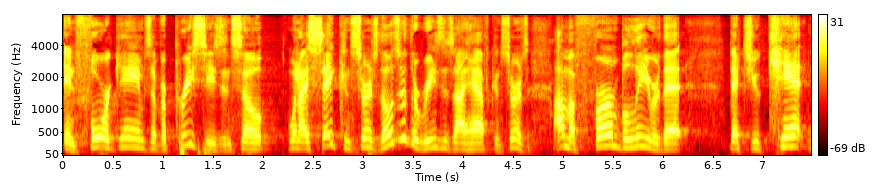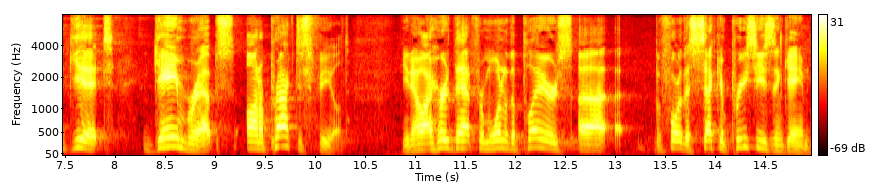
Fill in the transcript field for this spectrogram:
in four games of a preseason. So when I say concerns, those are the reasons I have concerns. I'm a firm believer that, that you can't get game reps on a practice field. You know, I heard that from one of the players uh, before the second preseason game.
